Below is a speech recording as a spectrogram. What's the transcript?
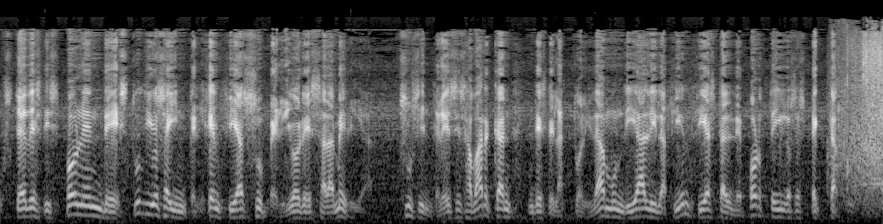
ustedes disponen de estudios e inteligencias superiores a la media. Sus intereses abarcan desde la actualidad mundial y la ciencia hasta el deporte y los espectáculos.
